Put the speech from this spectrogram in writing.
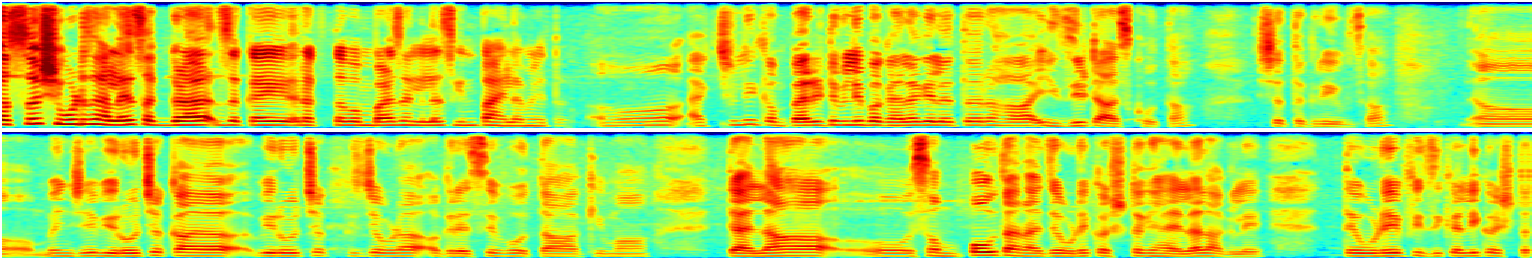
कसं शूट झालंय सगळा जो काही रक्तबंबाळ झालेला सीन पाहायला मिळतो? ॲक्च्युली कम्पॅरेटिव्हली बघायला गेलं तर हा इझी टास्क होता शतग्रीवचा. म्हणजे विरोचका विरोचक जेवढा अग्रेसिव्ह होता किंवा त्याला संपवताना जेवढे कष्ट घ्यायला लागले तेवढे फिजिकली कष्ट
